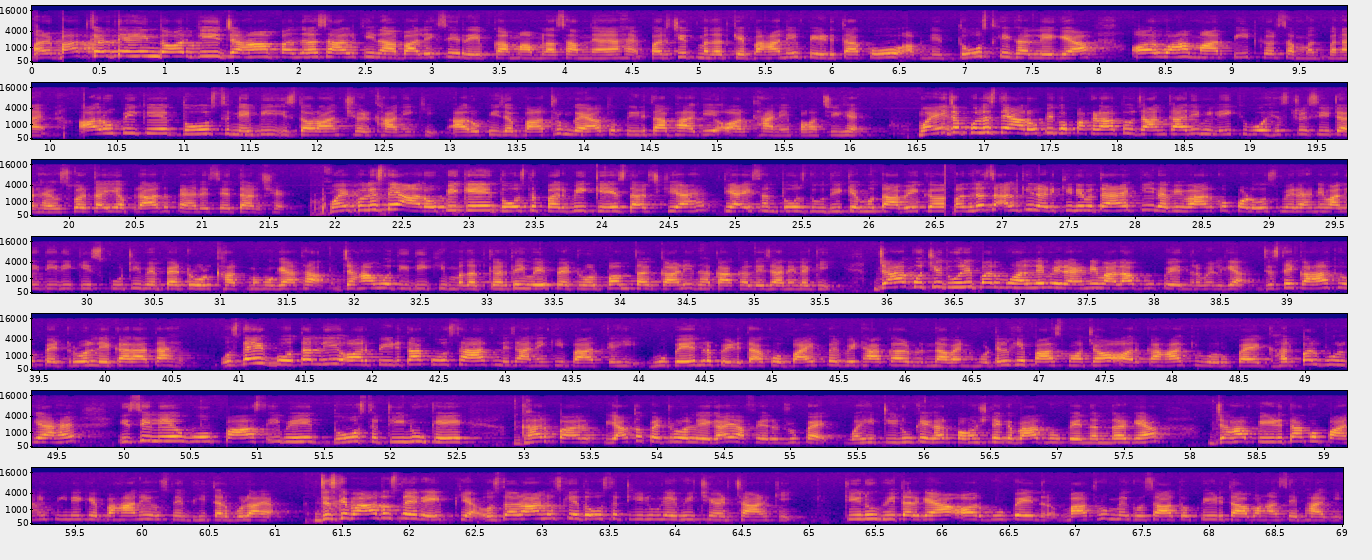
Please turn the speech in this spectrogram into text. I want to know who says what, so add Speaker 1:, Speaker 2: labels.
Speaker 1: और बात करते हैं इंदौर की, जहाँ 15 साल की नाबालिग से रेप का मामला सामने आया है। परिचित मदद के बहाने पीड़िता को अपने दोस्त के घर ले गया और वहाँ मारपीट कर संबंध बनाए। आरोपी के दोस्त ने भी इस दौरान छेड़खानी की। आरोपी जब बाथरूम गया तो पीड़िता भागी और थाने पहुँची है। वहीं जब पुलिस ने आरोपी को पकड़ा तो जानकारी मिली कि वो हिस्ट्री सीटर है। उस पर कई अपराध पहले से दर्ज है। वहीं पुलिस ने आरोपी के दोस्त पर भी केस दर्ज किया है। टीआई संतोष दूधी के मुताबिक 15 साल की लड़की ने बताया कि रविवार को पड़ोस में रहने वाली दीदी की स्कूटी में पेट्रोल खत्म हो गया था, जहाँ वो दीदी की मदद करते हुए पेट्रोल पंप तक गाड़ी धक्का कर ले जाने लगी, जहाँ कुछ ही दूरी पर मोहल्ले में रहने वाला भूपेंद्र मिल गया, जिसने कहा की वो पेट्रोल लेकर आता है। उसने एक बोतल ली और पीड़िता को साथ ले जाने की बात कही। भूपेंद्र पीड़िता को बाइक पर बिठाकर वृंदावन होटल के पास पहुँचा और कहा कि वो रुपए घर पर भूल गया है। इसीलिए वो पास ही में दोस्त टीनू के घर पर या तो पेट्रोल लेगा या फिर रुपए। वही टीनू के घर पहुँचने के बाद भूपेंद्र अंदर गया, जहाँ पीड़िता को पानी पीने के बहाने उसने भीतर बुलाया, जिसके बाद उसने रेप किया। उस दौरान उसके दोस्त टीनू ने भी छेड़छाड़ की। टीनू भीतर गया और भूपेंद्र बाथरूम में घुसा तो पीड़िता वहाँ से भागी।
